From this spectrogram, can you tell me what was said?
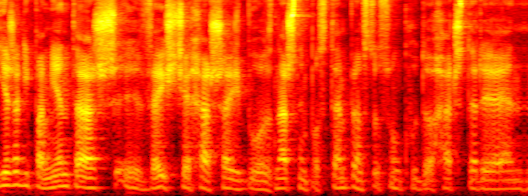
Jeżeli pamiętasz, wejście H6 było znacznym postępem w stosunku do H4n.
